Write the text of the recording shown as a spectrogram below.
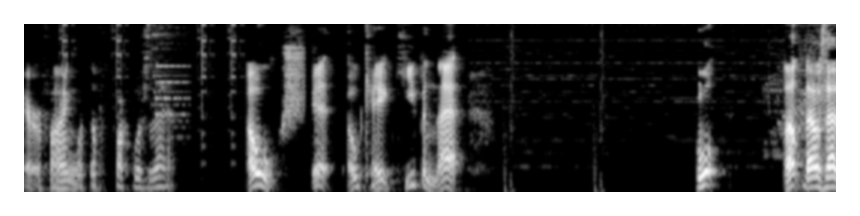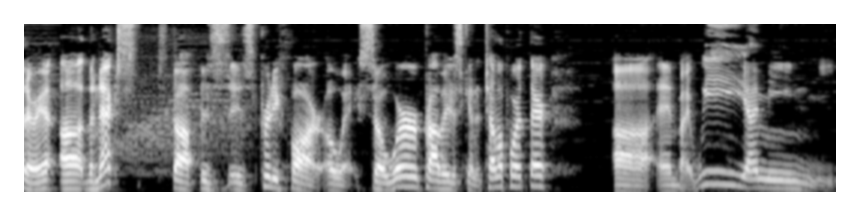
terrifying. What the fuck was that? Oh, shit. Okay, keeping that. Cool. Well, that was that area. Uh, the next stop is is pretty far away, so we're probably just gonna teleport there. Uh, and by we, I mean me.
